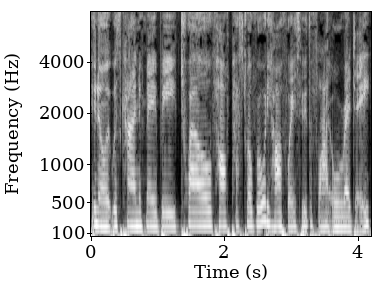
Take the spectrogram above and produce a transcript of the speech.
you know, it was kind of maybe twelve, half past twelve. We're already halfway through the flight already,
